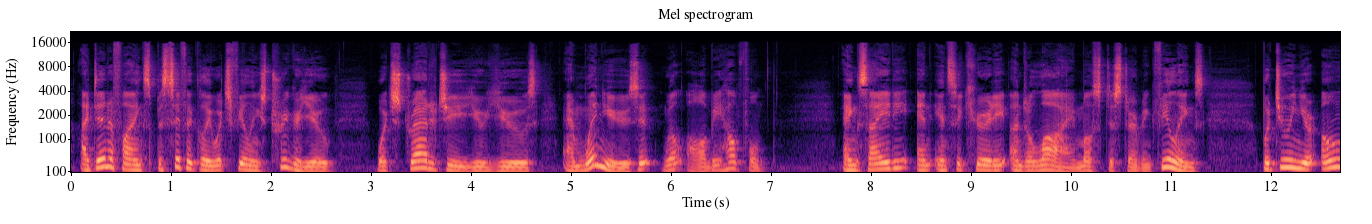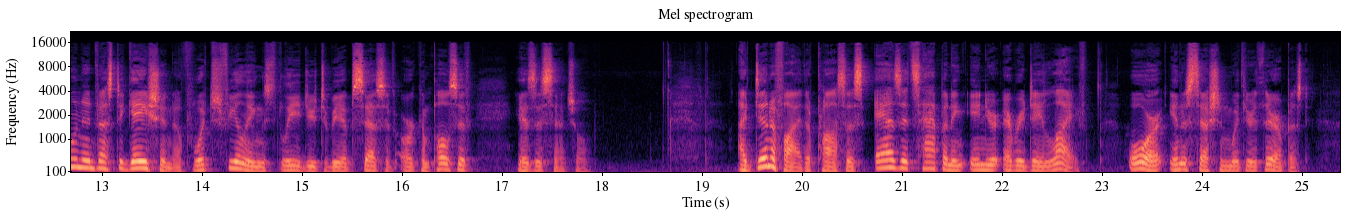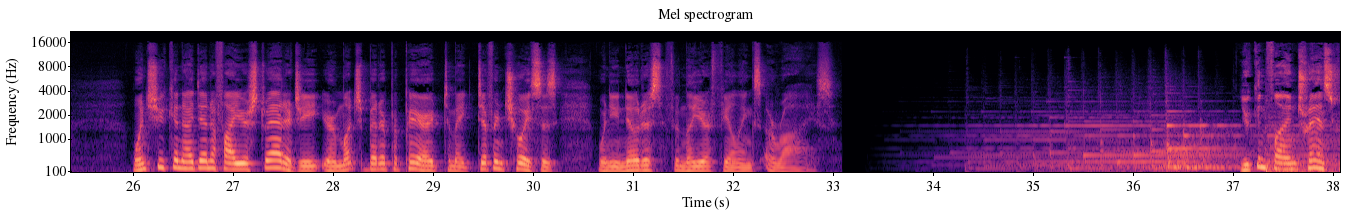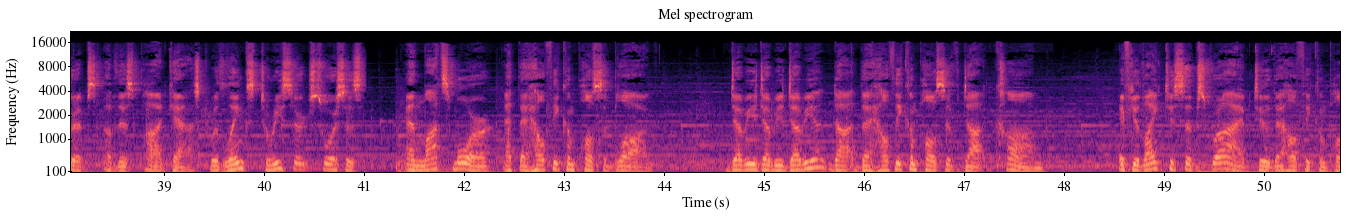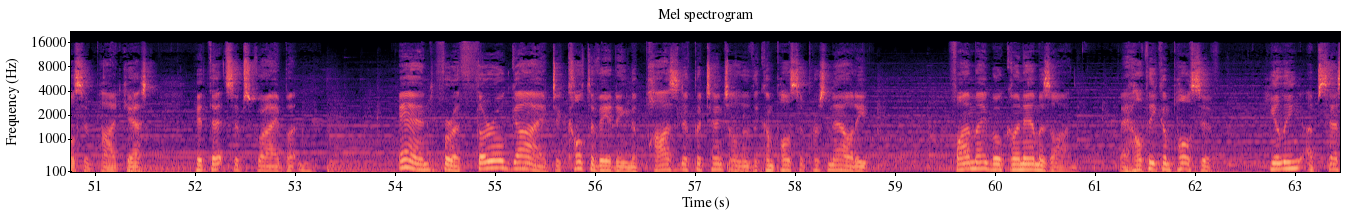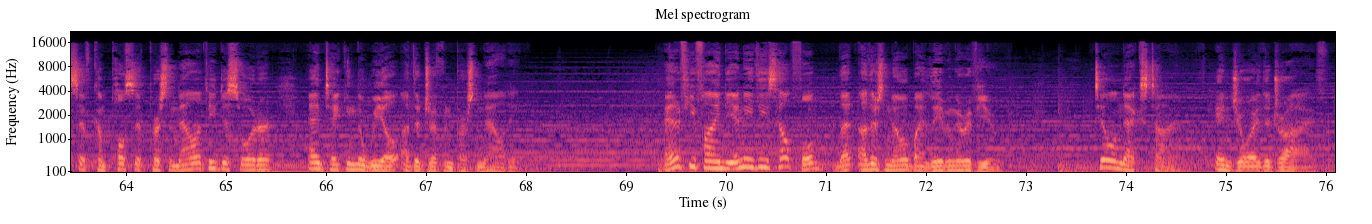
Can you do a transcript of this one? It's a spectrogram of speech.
identifying specifically which feelings trigger you which strategy you use, and when you use it will all be helpful. Anxiety and insecurity underlie most disturbing feelings, but doing your own investigation of which feelings lead you to be obsessive or compulsive is essential. Identify the process as it's happening in your everyday life or in a session with your therapist. Once you can identify your strategy, you're much better prepared to make different choices when you notice familiar feelings arise. You can find transcripts of this podcast with links to research sources and lots more at the Healthy Compulsive blog, www.thehealthycompulsive.com. If you'd like to subscribe to the Healthy Compulsive podcast, hit that subscribe button. And for a thorough guide to cultivating the positive potential of the compulsive personality, find my book on Amazon, The Healthy Compulsive healing obsessive compulsive personality disorder, and taking the wheel of the driven personality. And if you find any of these helpful, let others know by leaving a review. Till next time, enjoy the drive.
